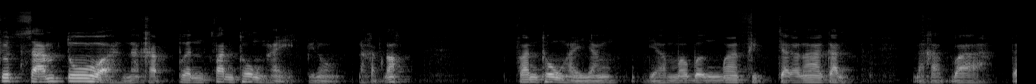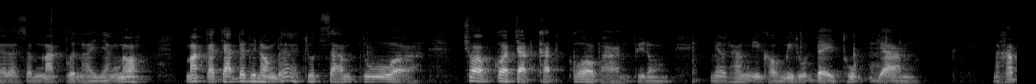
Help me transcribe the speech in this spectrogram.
ชุดสามตัวนะครับ เพื่อนฟันทงให้พี่น้องนะครับเนาะฟันธงให้ยัง เดี๋ยวมาเบิ่งมาพิจารณากันนะครับ ว่าแต่ละสำนักเพิ่อนให้หยังเนาะมักกะจัดได้พี่น้องเด้อชุดสามตัว ชอบก็จัดขัดก็ผ่านพี่น้อง แนวทางนี้เขามีรุดได้ทุกอย่างนะครับ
